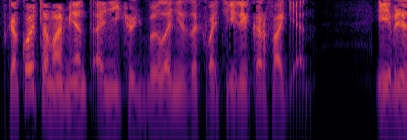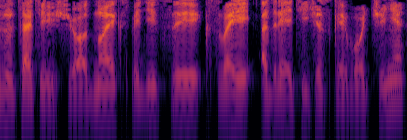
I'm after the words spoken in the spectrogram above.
В какой-то момент они чуть было не захватили Карфаген, и в результате еще одной экспедиции к своей адриатической вотчине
